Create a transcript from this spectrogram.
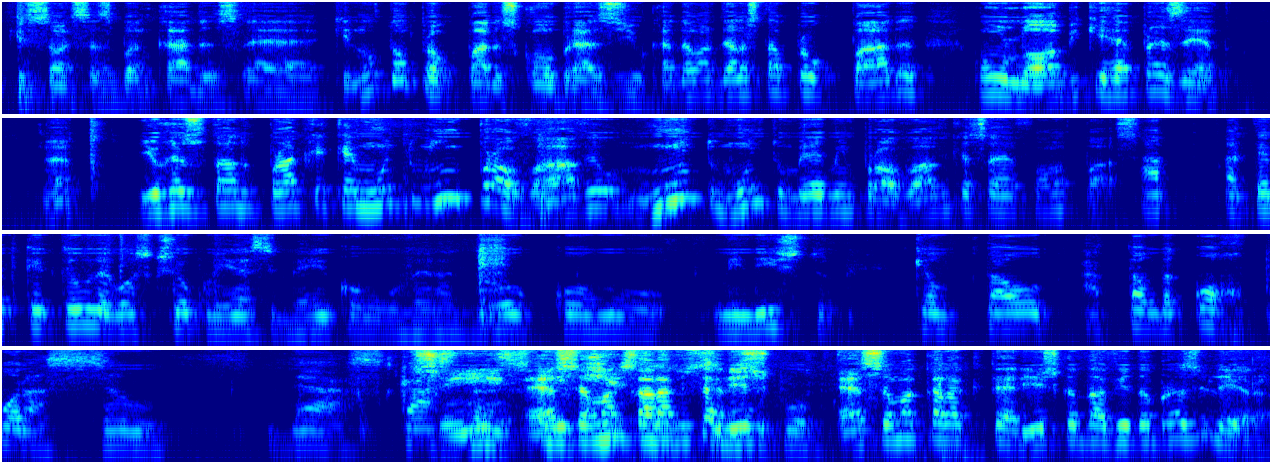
que são essas bancadas é, que não estão preocupadas com o Brasil. Cada uma delas está preocupada com o lobby que representa. Né? E o resultado prático é que é muito improvável, muito, muito mesmo improvável que essa reforma passe. Até porque tem um negócio que o senhor conhece bem como governador, como ministro, que é o tal, a tal da corporação das castas Sim, essa é uma característica. Essa é uma característica da vida brasileira.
